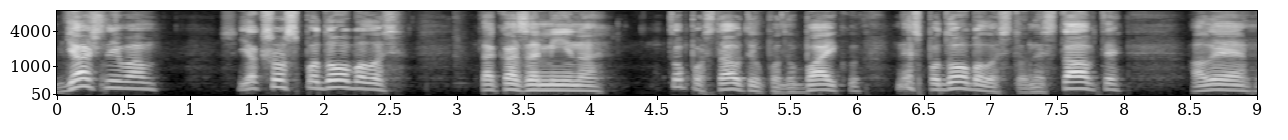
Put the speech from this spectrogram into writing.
вдячний вам. Якщо сподобалось така заміна, то поставте вподобайку. Не сподобалось, то не ставте. Але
